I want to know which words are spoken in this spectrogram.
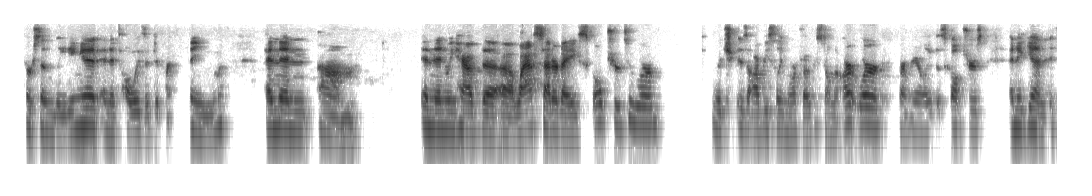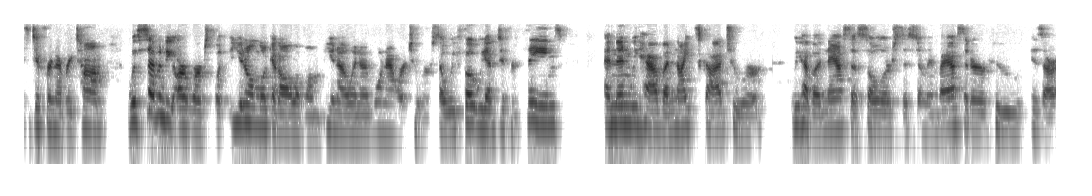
person leading it, and it's always a different theme. And then, um, and then we have the uh, last Saturday sculpture tour, which is obviously more focused on the artwork, primarily the sculptures. And again, it's different every time. With 70 artworks, but you don't look at all of them, you know, in a one-hour tour. So we fo- we have different themes, and then we have a night sky tour. We have a NASA solar system ambassador who is our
